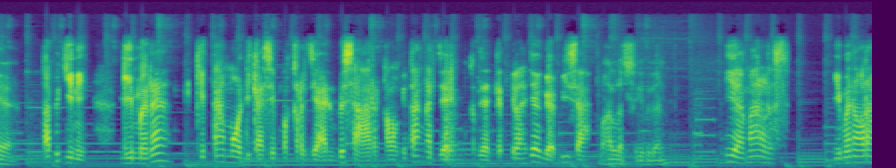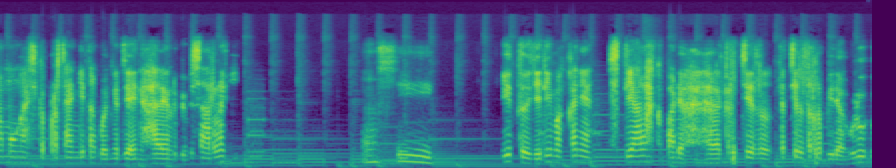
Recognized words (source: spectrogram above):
Iya. tapi gini gimana kita mau dikasih pekerjaan besar kalau kita ngerjain pekerjaan kecil aja nggak bisa? Males gitu kan? Iya males. Gimana orang mau ngasih kepercayaan kita buat ngerjain hal yang lebih besar lagi? Asik. Itu jadi makanya setialah kepada hal kecil kecil terlebih dahulu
